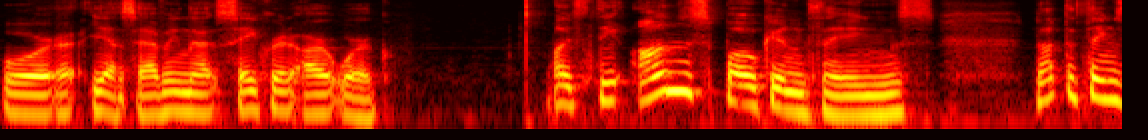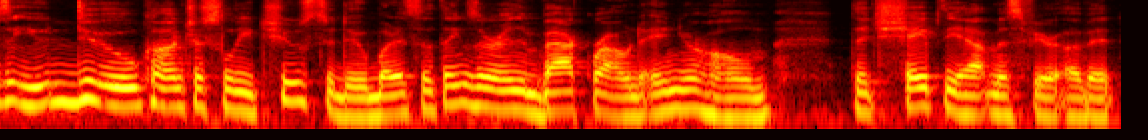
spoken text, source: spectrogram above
or yes, having that sacred artwork. It's the unspoken things, not the things that you do consciously choose to do, but it's the things that are in the background in your home that shape the atmosphere of it.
